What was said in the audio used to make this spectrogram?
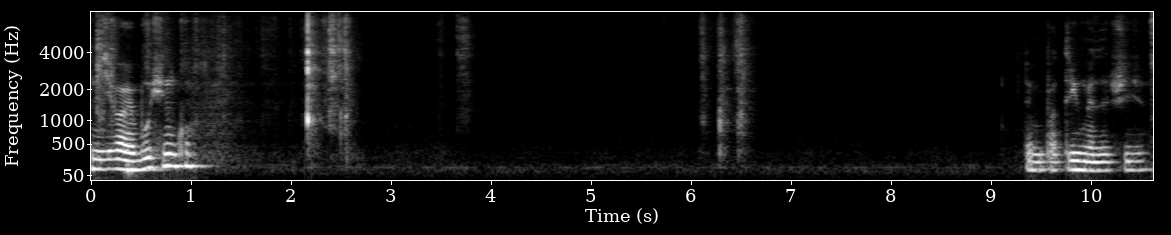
надеваю бусинку. Там по три у меня дальше идет.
